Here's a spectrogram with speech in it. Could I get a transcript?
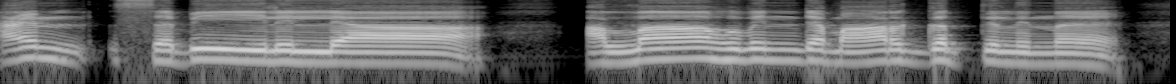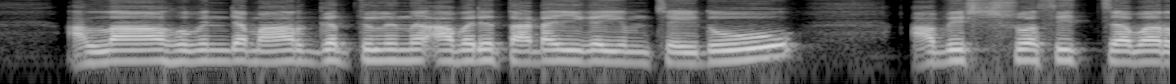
അൻ സബീലില്ല. അള്ളാഹുവിന്റെ മാർഗത്തിൽ നിന്ന് അള്ളാഹുവിന്റെ മാർഗത്തിൽ നിന്ന് അവർ തടയുകയും ചെയ്തു. അവിശ്വസിച്ചവർ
